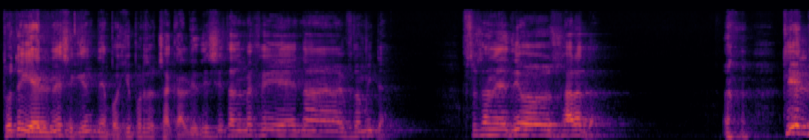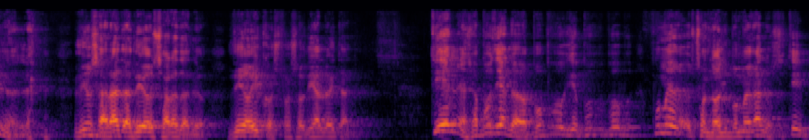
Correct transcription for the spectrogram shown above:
Τότε οι Έλληνες εκείνη την εποχή που ήρθε ο Τσακαλίδης ήταν μέχρι 1.70. Αυτός ήταν 2.40. Τι Έλληνας, 2.40, 2.40 λέω. 2.20, πόσο διάλογο ήταν. Τι Έλληνας, από διάλογο, από πού, πού, πού, πού, στον Όλυμπο μεγάλωσε. Τι,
